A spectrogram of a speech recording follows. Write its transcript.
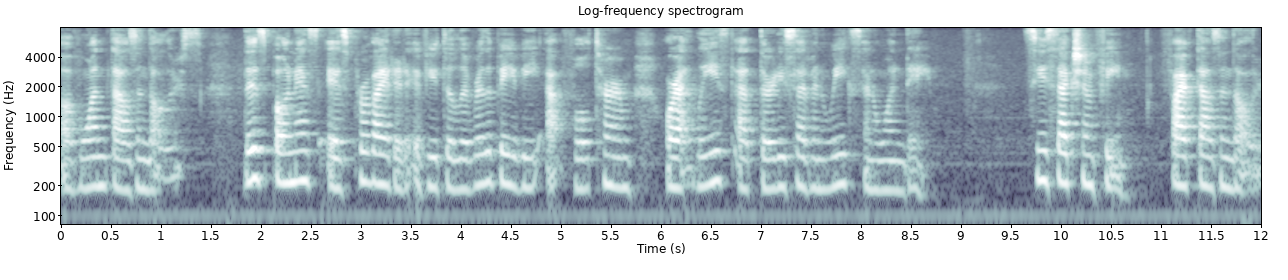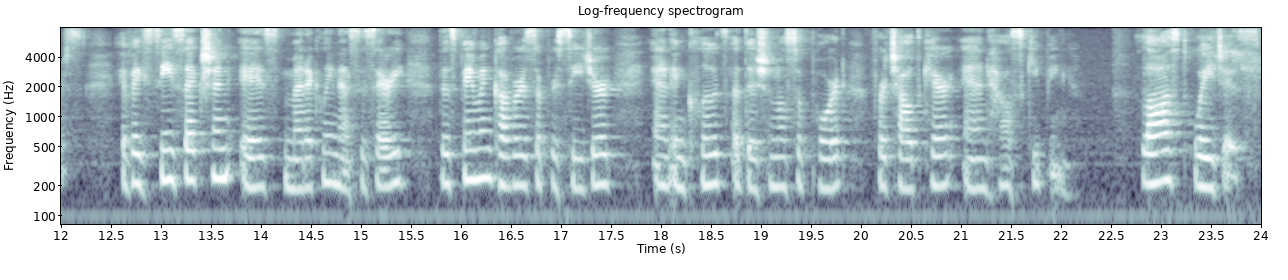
of $1,000. This bonus is provided if you deliver the baby at full term or at least at 37 weeks and one day. C section fee $5,000. If a C section is medically necessary, this payment covers the procedure and includes additional support for childcare and housekeeping. Lost wages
